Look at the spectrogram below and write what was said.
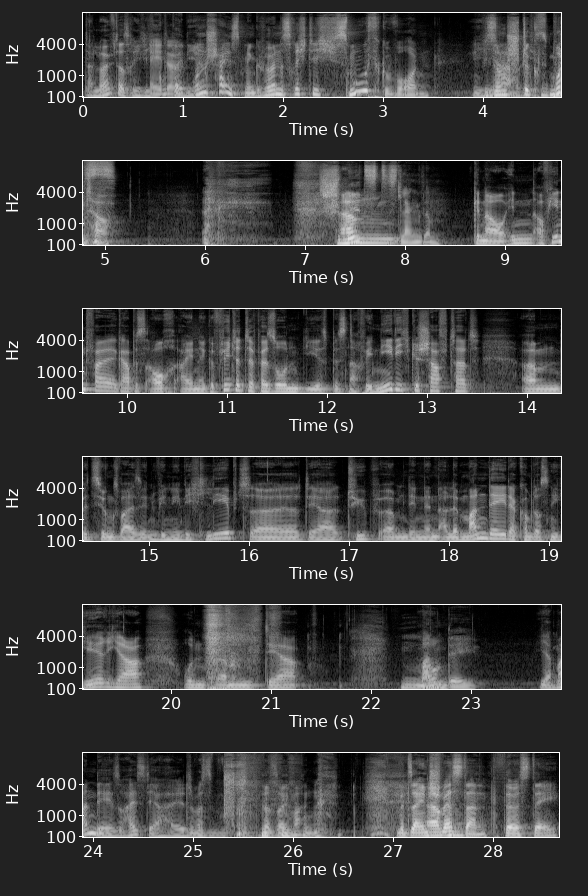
da läuft das richtig Ey, gut da, bei dir. ohne Scheiß, mein Gehirn ist richtig smooth geworden. Wie so Ja, ein Stück. Butter. Schmilzt Ähm, es langsam. Genau, in, auf jeden Fall gab es auch eine geflüchtete Person, die es bis nach Venedig geschafft hat, ähm, beziehungsweise in Venedig lebt. Äh, der Typ, ähm, den nennen alle Monday, der kommt aus Nigeria und ähm, der, Monday. Ja, Monday, so heißt der halt. Was, was soll ich machen? Mit seinen Ähm, Schwestern. Thursday,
